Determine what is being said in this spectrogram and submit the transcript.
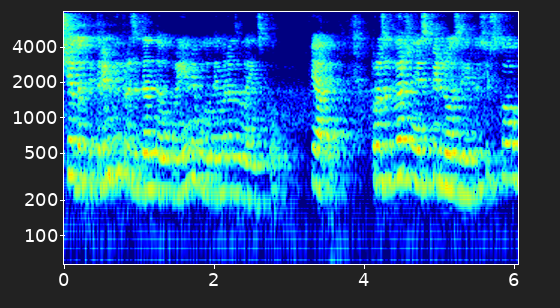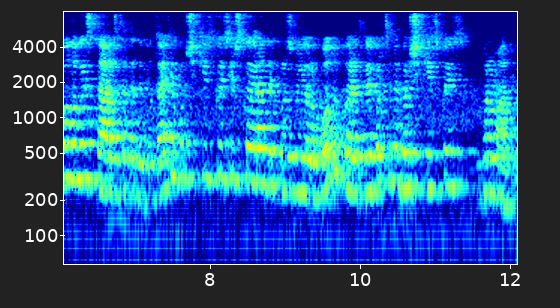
щодо підтримки президента України Володимира Зеленського. П'яте про затвердження спільного звіту сільського голови, староста та депутатів Борчиківської сільської ради про свою роботу перед виборцями Борчиківської громади.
